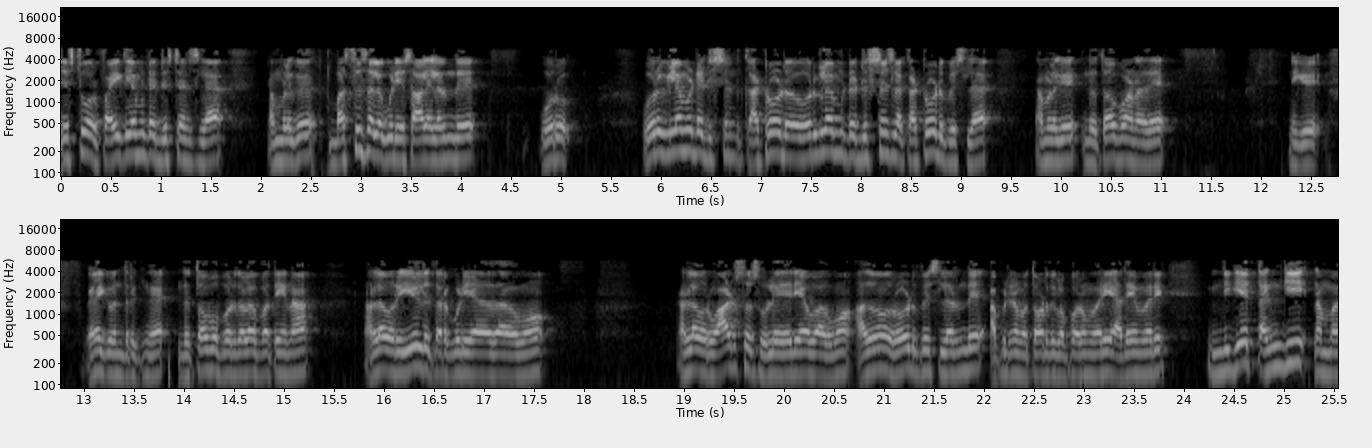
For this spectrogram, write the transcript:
ஜஸ்ட் ஒரு ஃபைவ் கிலோமீட்டர் டிஸ்டன்ஸில் நம்மளுக்கு பஸ்ஸு செல்லக்கூடிய சாலையிலேருந்து ஒரு ஒரு கிலோமீட்டர் டிஸ்டன்ஸ் கட் ரோடு ஒரு கிலோமீட்டர் டிஸ்டன்ஸில் கட் ரோடு பேஸில் நம்மளுக்கு இந்த தோப்பானது இன்றைக்கி விலைக்கு வந்திருக்குங்க. இந்த தோப்பை பொறுத்தளவு பார்த்தீங்கன்னா நல்ல ஒரு ஈல்டு தரக்கூடியதாகவும் நல்ல ஒரு வாட்டர் சோர்ஸ் உள்ள ஏரியாவாகவும் அதுவும் ரோடு பீஸ்லேருந்து அப்படி நம்ம தோட்டத்துக்குள்ள போகிற மாதிரி அதே மாதிரி இன்றைக்கே தங்கி நம்ம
